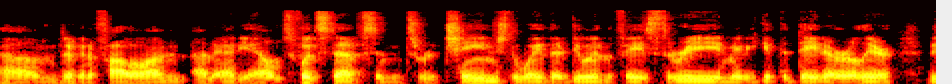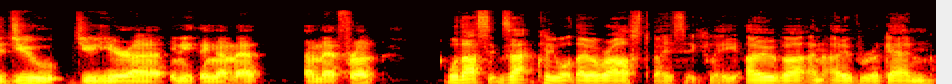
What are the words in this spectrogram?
um, they're going to follow on on Aduhelm's footsteps and sort of change the way they're doing the phase three and maybe get the data earlier. Did you did you hear uh, anything on that on that front? Well, that's exactly what they were asked, basically, over and over again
